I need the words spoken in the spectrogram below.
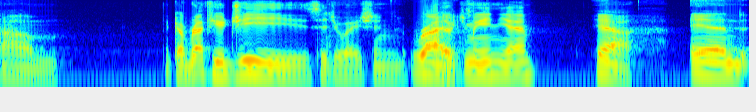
um, Like a refugee situation. Right. what you mean? Yeah. Yeah, and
